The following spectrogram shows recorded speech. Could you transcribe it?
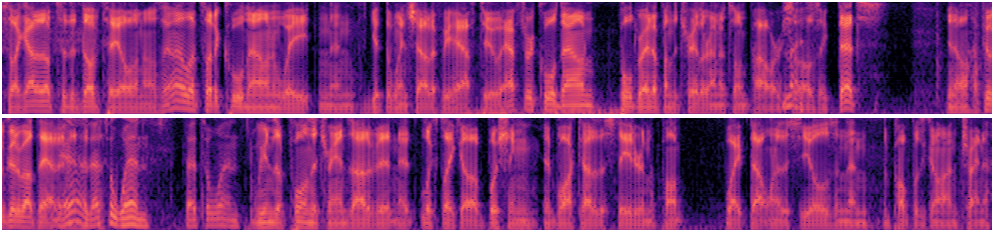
So I got it up to the dovetail, and I was like, oh, let's let it cool down and wait, and then get the winch out if we have to. After it cooled down, pulled right up on the trailer on its own power. So I was like, that's, you know, I feel good about that. Yeah, hit the- that's a win. That's a win. we ended up pulling the trans out of it, and it looked like a bushing had walked out of the stator, and the pump wiped out one of the seals, and then the pump was gone, trying to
